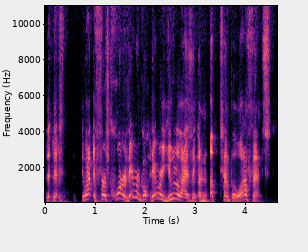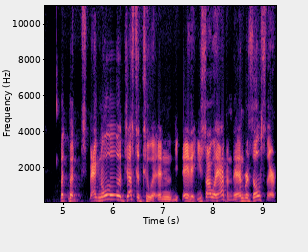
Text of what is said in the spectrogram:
the, the, throughout the first quarter, they were going, they were utilizing an up tempo offense. But but Spagnuolo adjusted to it, and hey, you saw what happened. The end results there.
